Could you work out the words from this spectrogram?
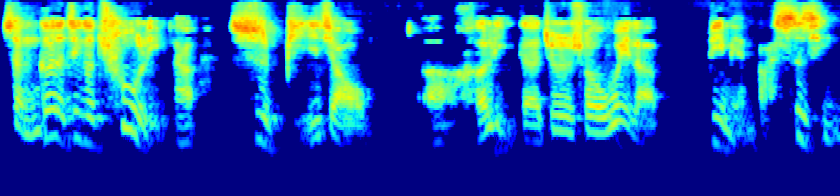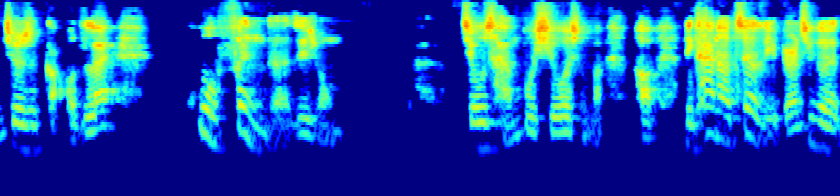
整个的这个处理呢是比较呃合理的，就是说为了避免把事情就是搞得来过分的这种呃纠缠不休什么。好，你看到这里边这个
